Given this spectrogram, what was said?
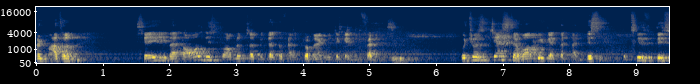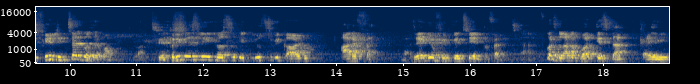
and Madhavan, saying that all these problems are because of electromagnetic interference, which was just evolving at that time. This, this, this field itself was evolving. Yes. Previously, it was it used to be called RFI, Right. radio frequency interference. Uh-huh. Of course, a lot of work is done by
